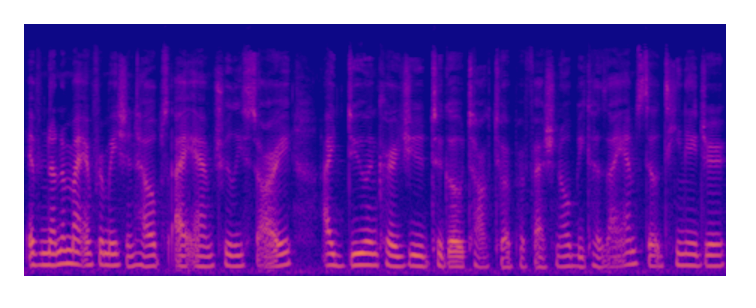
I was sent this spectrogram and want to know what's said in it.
If none of my information helps, I am truly sorry. I do encourage you to go talk to a professional because I am still a teenager,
